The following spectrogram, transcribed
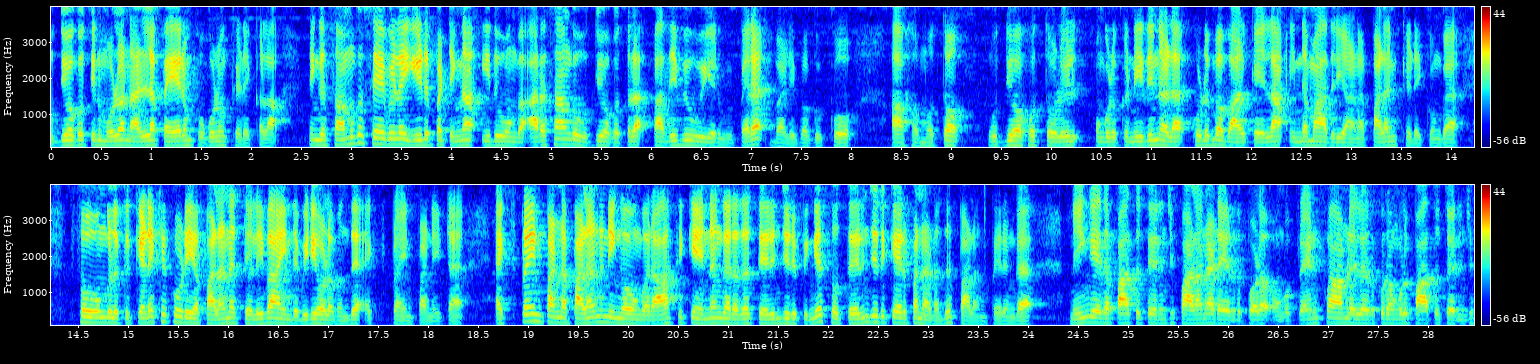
உத்தியோகத்தின் மூலம் நல்ல பெயரும் புகழும் கிடைக்கலாம். நீங்கள் சமூக சேவையில் ஈடுபட்டிங்கன்னா இது உங்கள் அரசாங்க உத்தியோகத்தில் பதவி உயர்வு பெற வழிவகுக்கும். ஆக மொத்தம் உத்தியோக தொழில் உங்களுக்கு நிதிநல குடும்ப வாழ்க்கையெல்லாம் இந்த மாதிரியான பலன் கிடைக்குங்க. ஸோ உங்களுக்கு கிடைக்கக்கூடிய பலனை தெளிவாக இந்த வீடியோவில் வந்து எக்ஸ்பிளைன் பண்ணிட்டேன். எக்ஸ்பிளைன் பண்ண பலனை நீங்கள் உங்கள் ராசிக்கு என்னங்கிறத தெரிஞ்சிருப்பீங்க. ஸோ தெரிஞ்சதுக்கேற்ப நடந்து பலன் பெறுங்க. நீங்கள் இதை பார்த்து தெரிஞ்சு பலனடைகிறது போல் உங்கள் ஃப்ரெண்ட்ஸ் ஃபேமிலியில் இருக்கிறவங்களும் பார்த்து தெரிஞ்சு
